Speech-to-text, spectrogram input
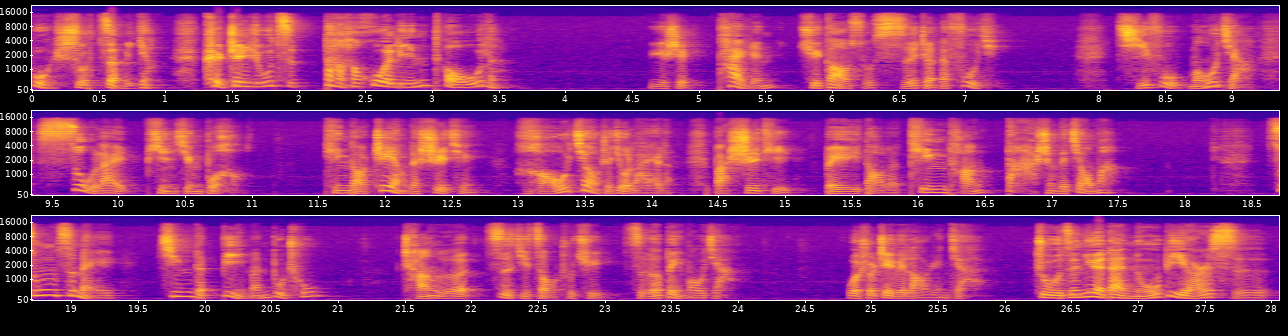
我说怎么样？可真如此，大祸临头了。”于是派人去告诉死者的父亲。其父某甲素来品行不好，听到这样的事情，嚎叫着就来了，把尸体背到了厅堂，大声的叫骂。宗子美惊得闭门不出。嫦娥自己走出去责备某甲：“我说这位老人家，主子虐待奴婢而死，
